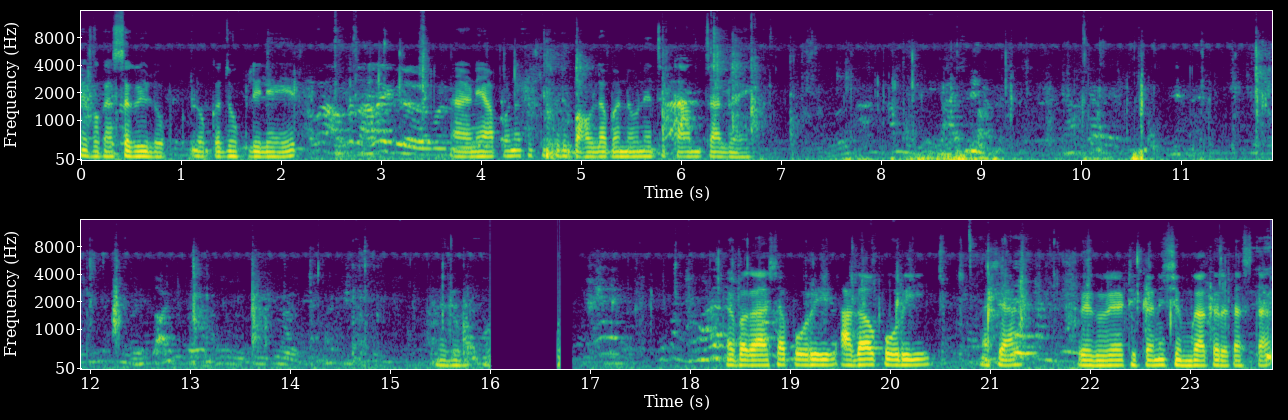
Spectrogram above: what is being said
हे बघा सगळी लोक लोक झोपलेली आहेत. आणि आपण आता तिकडे बावला बनवण्याचं काम चालू आहे. हे बघा. अशा पोरी आगाव पोरी अशा वेगवेगळ्या ठिकाणी शिमगा करत असतात.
